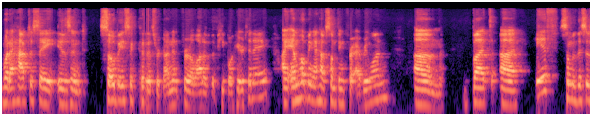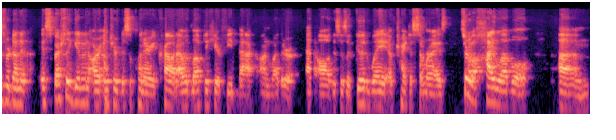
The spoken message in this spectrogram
what I have to say isn't so basic that it's redundant for a lot of the people here today. I am hoping I have something for everyone. Um, but uh, if some of this is redundant, especially given our interdisciplinary crowd, I would love to hear feedback on whether at all this is a good way of trying to summarize sort of a high level um,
